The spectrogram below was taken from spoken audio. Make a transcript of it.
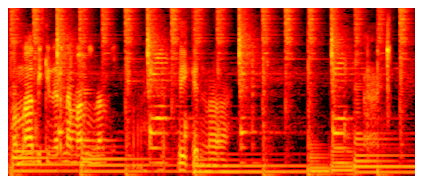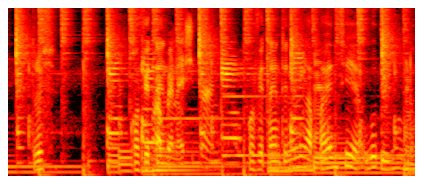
Mama bikin renang mami mami. bikin lah terus covid Ngapain 19 aja sih kan? covid 19 ini ngapain sih ya gue bingung dah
